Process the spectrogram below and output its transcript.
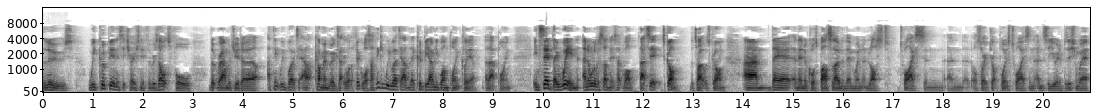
lose, we could be in a situation if the results fall that Real Madrid I think we worked it out, I can't remember exactly what the figure was. I think we worked out that they could be only one point clear at that point. Instead, they win, and all of a sudden it's like, well, that's it, it's gone. The title's gone. Um, there, and then of course Barcelona then went and lost twice, and and or sorry, dropped points twice, and, and so you're in a position where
